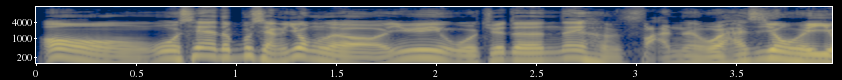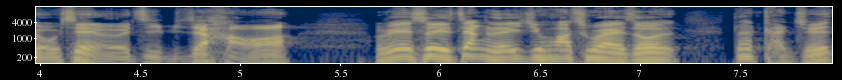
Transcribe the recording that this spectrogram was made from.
哦，我现在都不想用了，因为我觉得那很烦呢，我还是用回有线耳机比较好啊。OK，所以这样的一句话出来的时候，那感觉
